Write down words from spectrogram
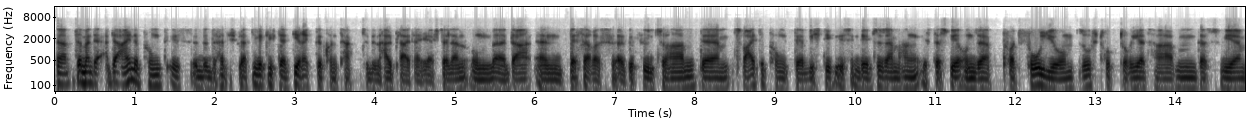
Ja, der, der eine Punkt ist, da hatte ich gesagt, wirklich der direkte Kontakt zu den Halbleiterherstellern, um äh, da ein besseres äh, Gefühl zu haben. Der zweite Punkt, der wichtig ist in dem Zusammenhang, ist, dass wir unser Portfolio so strukturiert haben, dass wir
